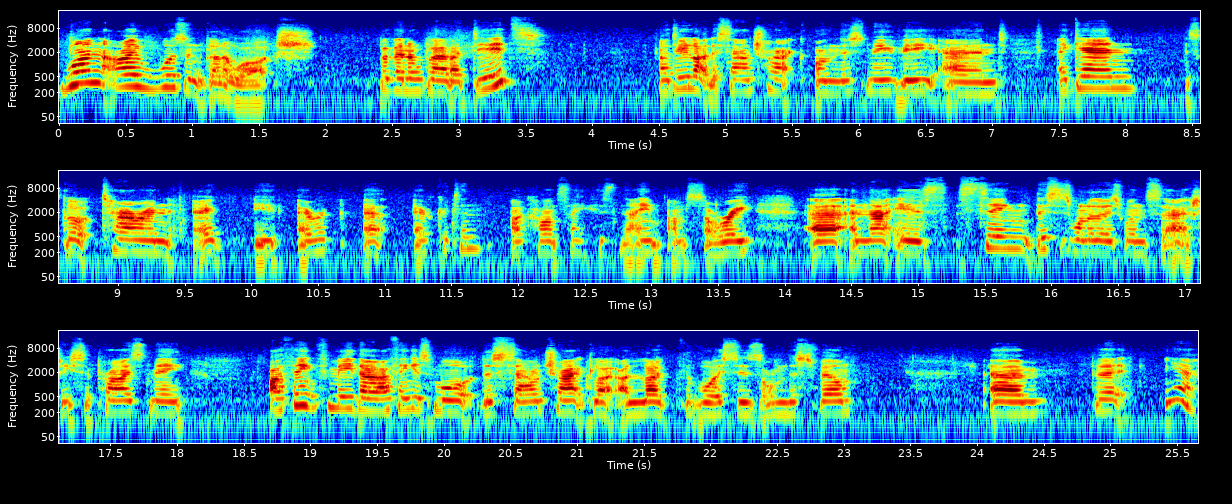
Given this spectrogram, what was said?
one I wasn't going to watch, but then I'm glad I did. I do like the soundtrack on this movie, and again, it's got Taron Eric Egerton. I can't say his name. I'm sorry. Uh, and that is Sing. This is one of those ones that actually surprised me. I think for me though, I think it's more the soundtrack. Like I like the voices on this film. Um, but yeah,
